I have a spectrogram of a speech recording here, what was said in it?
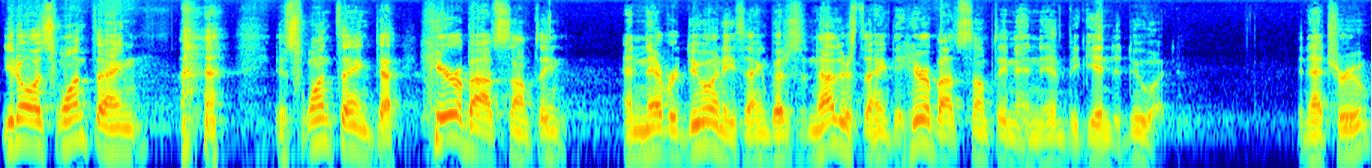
You know, it's one thing, it's one thing to hear about something and never do anything, but it's another thing to hear about something and then begin to do it. Isn't that true?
